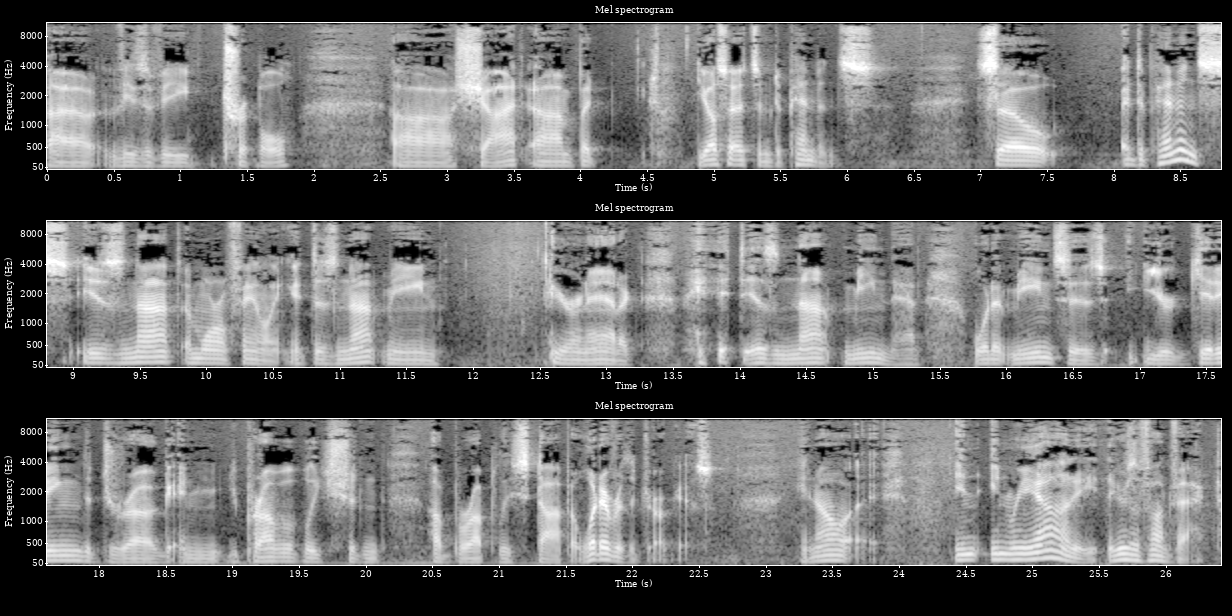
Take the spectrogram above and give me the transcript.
uh, vis-a-vis triple uh, shot, um, but you also had some dependence. So, a dependence is not a moral failing. It does not mean you're an addict. It does not mean that. What it means is you're getting the drug and you probably shouldn't abruptly stop it, whatever the drug is. You know, in in reality, here's a fun fact.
